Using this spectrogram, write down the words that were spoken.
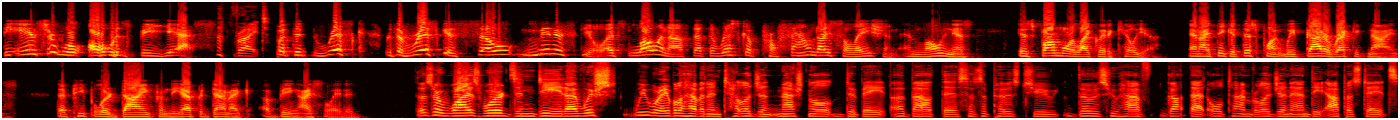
The answer will always be yes. Right. But the risk the risk is so minuscule. It's low enough that the risk of profound isolation and loneliness is far more likely to kill you. And I think at this point we've got to recognize that people are dying from the epidemic of being isolated. Those are wise words indeed. I wish we were able to have an intelligent national debate about this as opposed to those who have got that old time religion and the apostates,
